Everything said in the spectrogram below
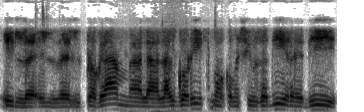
il, il, il programma, la, l'algoritmo, come si usa dire, di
